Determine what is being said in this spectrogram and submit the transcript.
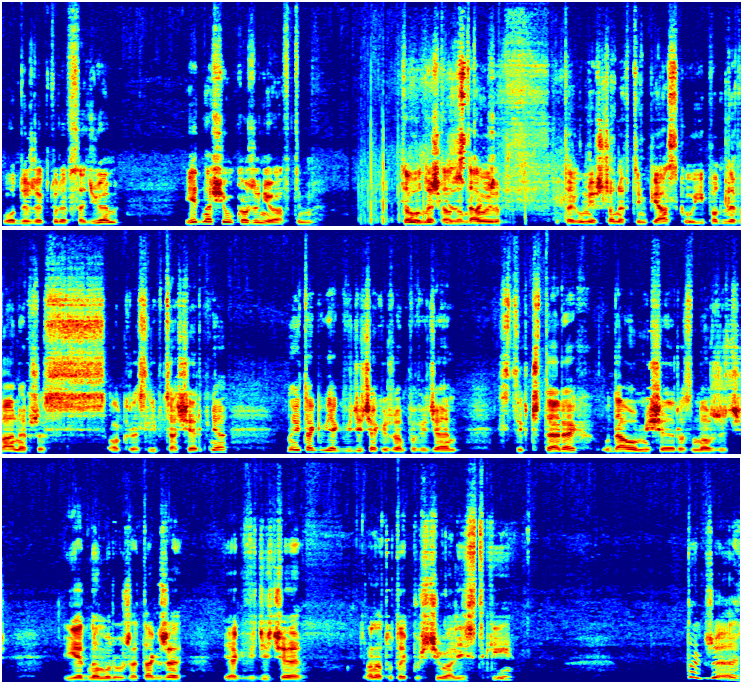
łodyżek, które wsadziłem, jedna się ukorzeniła w tym Tą metodą, zostały także- tutaj umieszczone w tym piasku i podlewane przez okres lipca, sierpnia. No i tak jak widzicie, jak już Wam powiedziałem, z tych czterech udało mi się rozmnożyć jedną różę. Także jak widzicie, ona tutaj puściła listki. Także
